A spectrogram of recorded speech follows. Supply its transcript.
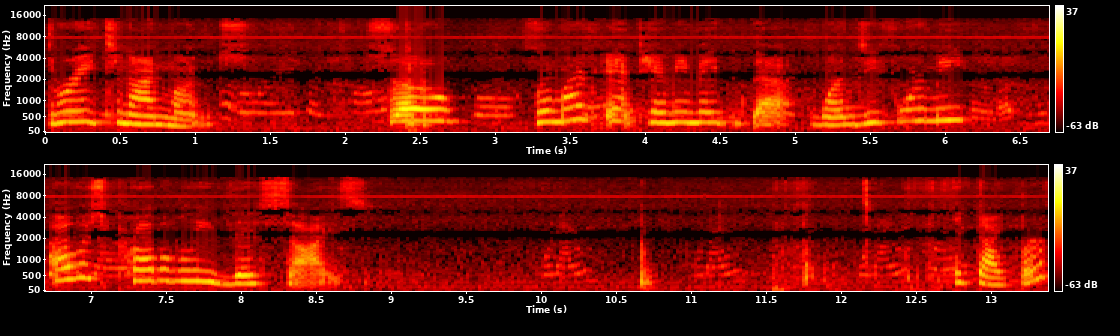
three to nine months. So, when my Aunt Tammy made that onesie for me, I was probably this size. The diaper.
